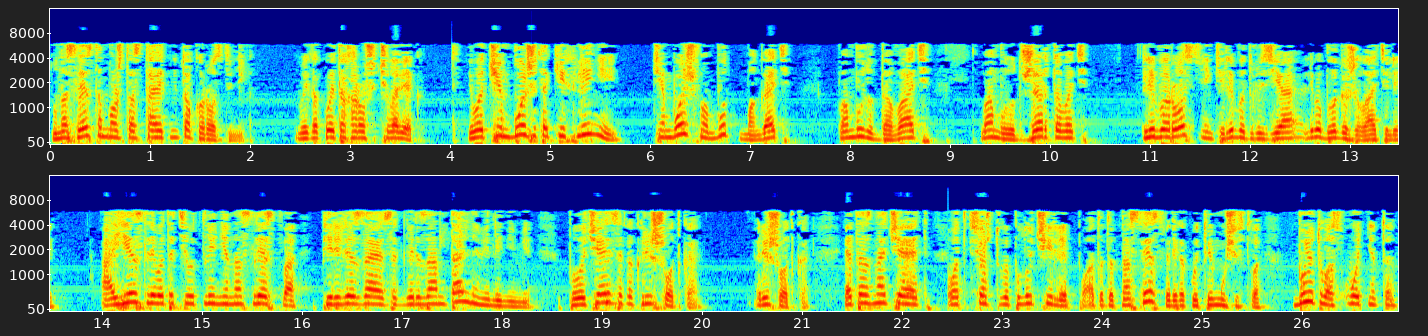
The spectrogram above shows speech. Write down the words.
Но наследство может оставить не только родственник, но и какой-то хороший человек. И вот чем больше таких линий, тем больше вам будут помогать, вам будут давать, вам будут жертвовать. Либо родственники, либо друзья, либо благожелатели – а если вот эти вот линии наследства перерезаются горизонтальными линиями, получается как решетка. Решетка. Это означает, вот все, что вы получили от этого наследства или какое-то имущество, будет у вас отнято.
